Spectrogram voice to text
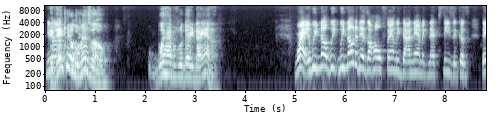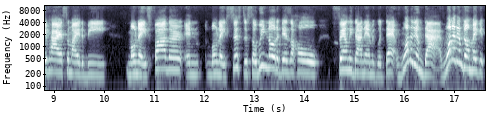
You if they kill saying? Lorenzo, what happens with Dirty Diana? Right, and we know we, we know that there's a whole family dynamic next season because they've hired somebody to be Monet's father and Monet's sister. So we know that there's a whole family dynamic with that. One of them dies. One of them don't make it.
